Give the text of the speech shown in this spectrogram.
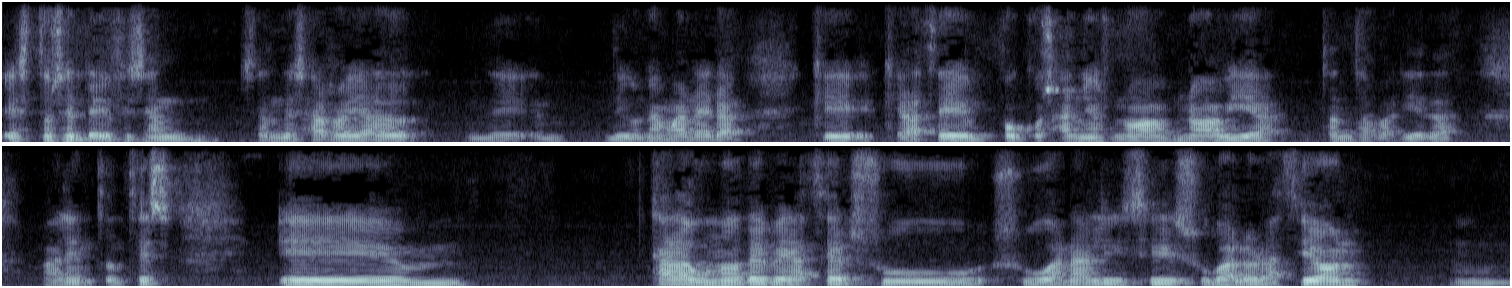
estos ETFs se han, desarrollado de, una manera que, hace pocos años no, había tanta variedad. ¿vale? Entonces, eh, cada uno debe hacer su, análisis, su valoración. Mm,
